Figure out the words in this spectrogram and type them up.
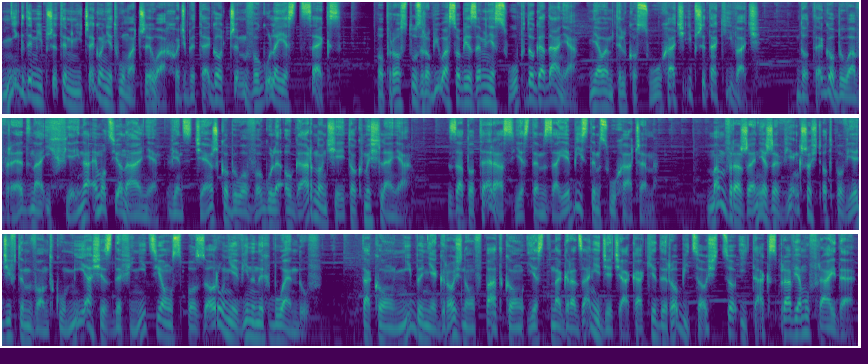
Nigdy mi przy tym niczego nie tłumaczyła, choćby tego, czym w ogóle jest seks. Po prostu zrobiła sobie ze mnie słup do gadania. Miałem tylko słuchać i przytakiwać. Do tego była wredna i chwiejna emocjonalnie, więc ciężko było w ogóle ogarnąć jej tok myślenia. Za to teraz jestem zajebistym słuchaczem. Mam wrażenie, że większość odpowiedzi w tym wątku mija się z definicją z pozoru niewinnych błędów. Taką niby niegroźną wpadką jest nagradzanie dzieciaka, kiedy robi coś, co i tak sprawia mu frajdę.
